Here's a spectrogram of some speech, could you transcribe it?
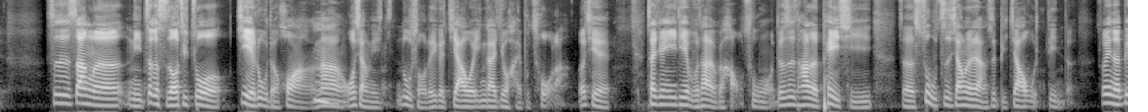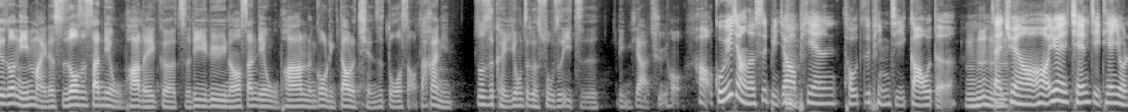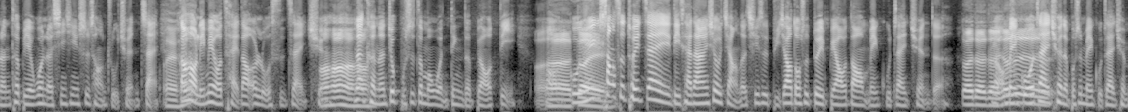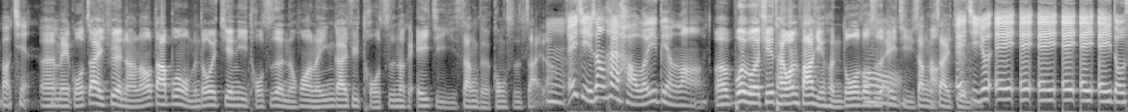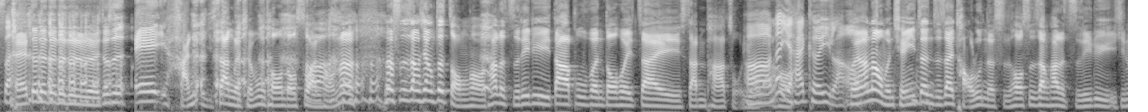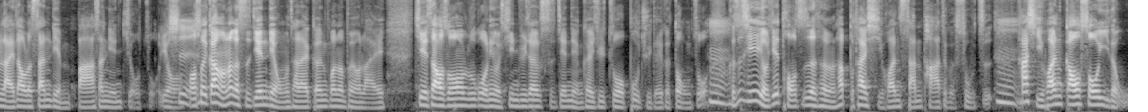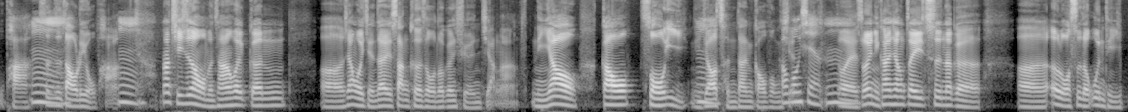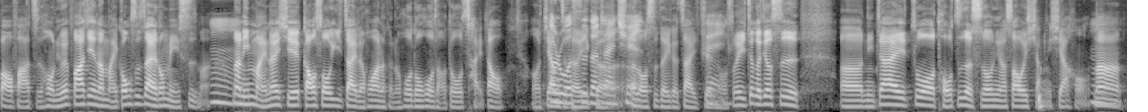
事实上呢，你这个时候去做介入的话，那我想你入手的一个价位应该就还不错啦。而且债券 ETF 它有个好处哦，就是它的配息的数字相对来讲是比较稳定的。所以呢，比如说你买的时候是三点五趴的一个值利率，然后三点五趴能够领到的钱是多少？大概你就是可以用这个数字一直。领下去哈，好，古玉讲的是比较偏投资评级高的债券哦哈，因为前几天有人特别问了新兴市场主权债，刚好里面有踩到俄罗斯债券，那可能就不是这么稳定的标的。呃，古玉上次推在理财达人秀讲的，其实比较都是对标到美股债券的。对对对，美国债券的不是美股债券，抱歉。呃，美国债券啊，然后大部分我们都会建议投资人的话呢，应该去投资那个 A 级以上的公司债了。嗯，A 级以上太好了一点了。呃，不会不会，其实台湾发行很多都是 A 级以上的债券，哦，A 级就是 A A A A A A 都算。哎，对对对对对对对，就是 A 含以上的全部通通都算哦。那那事实上像这种哦，它的殖利率大部分都会在三趴左右啊，那也还可以啦。对啊，那我们前一阵子在讨论的时候，事实上它的殖利率已经来到了三点八、三点九左右哦，所以刚好那个时间点，我们才来跟观众朋友来介绍说，如果你有兴趣，在这个时间点可以去做布局的一个动作。嗯，可是其实有些投资的朋友他不太喜欢三趴这个。数字，嗯，他喜欢高收益的五趴，甚至到六趴，嗯，那其实呢，我们常常会跟，呃，像我以前在上课的时候，我都跟学员讲啊，你要高收益，你就要承担高风险，高风险，嗯，对，所以你看，像这一次那个，呃，俄罗斯的问题爆发之后，你会发现呢，买公司债都没事嘛，嗯，那你买那些高收益债的话呢，可能或多或少都踩到哦这样子的一个俄罗斯的一个债券哦，所以这个就是。呃，你在做投资的时候，你要稍微想一下吼。那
